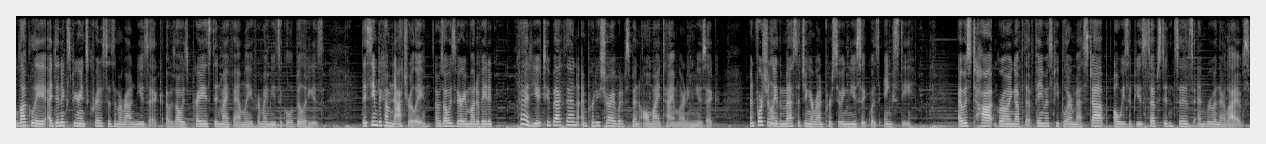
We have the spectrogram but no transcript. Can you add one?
Luckily, I didn't experience criticism around music. I was always praised in my family for my musical abilities. They seemed to come naturally. I was always very motivated. If I had YouTube back then, I'm pretty sure I would have spent all my time learning music. Unfortunately, the messaging around pursuing music was angsty. I was taught growing up that famous people are messed up, always abuse substances, and ruin their lives.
